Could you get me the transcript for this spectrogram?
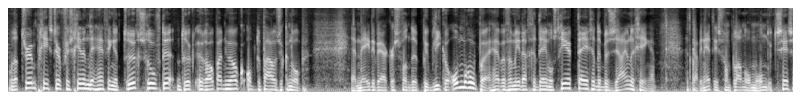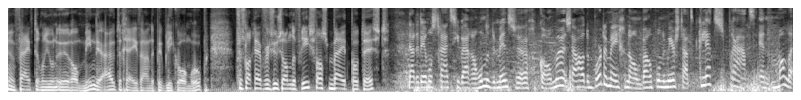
Omdat Trump gisteren verschillende heffingen terugschroefde, drukt Europa nu ook op de pauzeknop. En medewerkers van de publieke omroepen hebben vanmiddag gedemonstreerd tegen de bezuinigingen. Het kabinet is van plan om 156 miljoen euro minder uit te geven aan de publieke omroep. Verslaggever Suzanne de Vries was bij het protest. Na de demonstratie waren honderden mensen gekomen. Zij hadden borden meegenomen waarop onder meer staat klets, praat en malle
